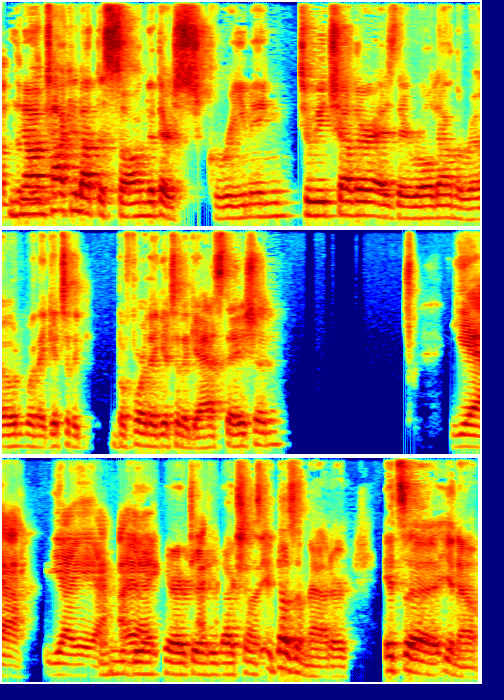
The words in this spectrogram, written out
of the no, I'm talking about the song that they're screaming to each other as they roll down the road when they get to the before they get to the gas station. Yeah, yeah, yeah, yeah. I, I, character I- introductions. It doesn't matter. It's a you know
